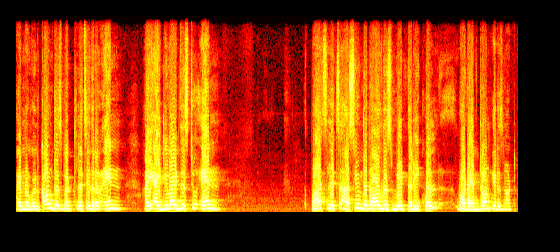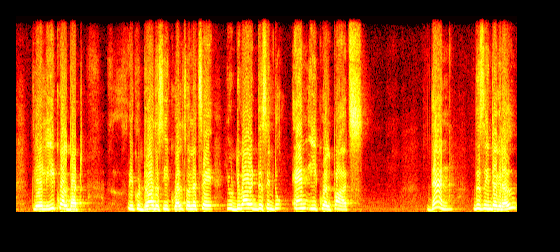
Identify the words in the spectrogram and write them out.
I am not going to count this, but let us say there are n I, I divide this to n parts let us assume that all this weight are equal what I have drawn here is not clearly equal, but we could draw this equal. So, let us say you divide this into n equal parts then this integral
